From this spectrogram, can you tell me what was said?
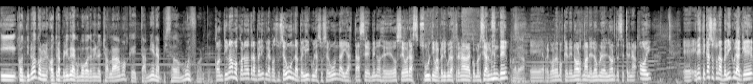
Y continúa con otra película que un poco también lo charlábamos, que también ha pisado muy fuerte. Continuamos con otra película, con su segunda película, su segunda, y hasta hace menos de 12 horas, su última película estrenada comercialmente. ¿Verdad? Eh, recordemos que The Northman, El Hombre del Norte, se estrena hoy. Eh, en este caso es una película que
